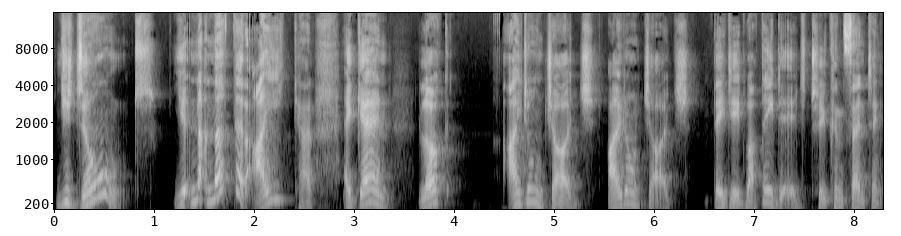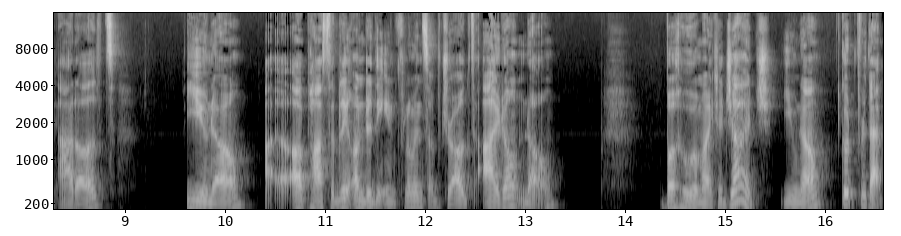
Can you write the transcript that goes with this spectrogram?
You don't. You, not, not that i can. Again look i don't judge. I don't judge. They did what they did to consenting adults you know uh, uh possibly under the influence of drugs. I don't know. But who am i to judge you know? Good for them.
